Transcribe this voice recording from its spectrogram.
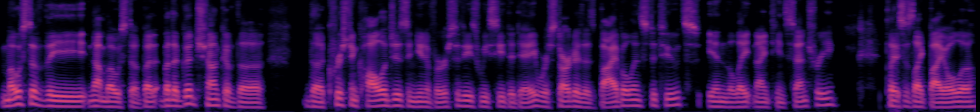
Most of the, not most of, but but a good chunk of the the Christian colleges and universities we see today were started as Bible institutes in the late 19th century. Places like Biola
